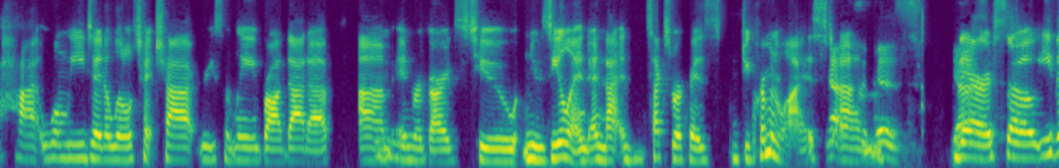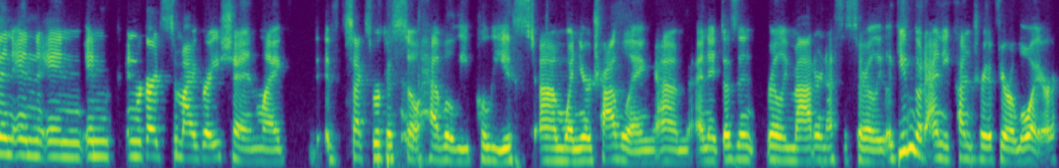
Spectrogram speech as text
ha- when we did a little chit chat recently, brought that up. Um, mm-hmm. in regards to New Zealand and that sex work is decriminalized. Yes, um, it is. Yes. There. So even in in in in regards to migration, like sex work is still heavily policed um, when you're traveling um, and it doesn't really matter necessarily. Like you can go to any country if you're a lawyer.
